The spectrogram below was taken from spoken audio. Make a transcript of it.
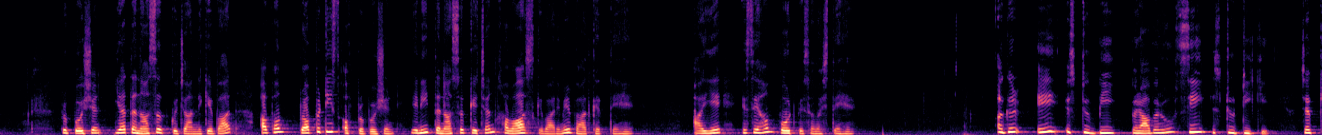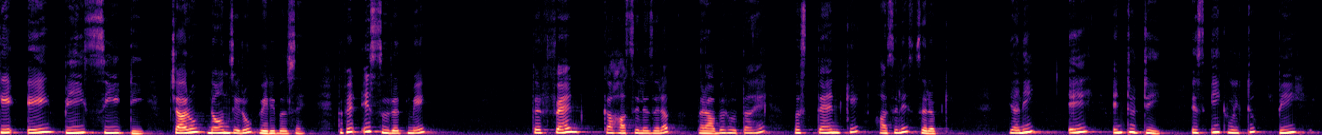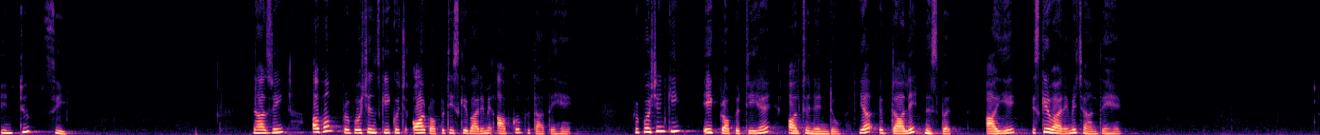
प्रोपोर्शन या तनासब को जानने के बाद, अब हम प्रॉपर्टीज़ ऑफ़ प्रोपोर्शन यानी तनासब के चंद खवास के बारे में बात करते हैं। आइए इसे हम बोर्ड पे समझते हैं। अगर a इज़ टू बी बराबर हो सी इज़ टू डी के, जबकि ए बी सी डी चारों नॉन ज़ीरो वेरिएबल्स हैं तो फिर इस सूरत में तरफैन का हासिल ज़रब बराबर होता है वस्तैन के हासिल ज़रब की। यानी a into d is equal to b into c नाजरीन, अब हम प्रोपोर्शंस की कुछ और प्रॉपर्टीज़ के बारे में आपको बताते हैं। प्रोपोर्शन की एक प्रॉपर्टी है अल्टरनेंडो या इब्दाल नस्बत। आइए इसके बारे में जानते हैं।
